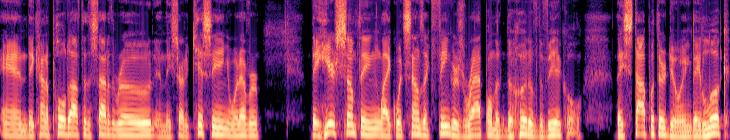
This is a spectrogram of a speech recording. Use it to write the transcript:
And they kind of pulled off to the side of the road, and they started kissing or whatever. They hear something like what sounds like fingers wrap on the, the hood of the vehicle. They stop what they're doing. They look,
